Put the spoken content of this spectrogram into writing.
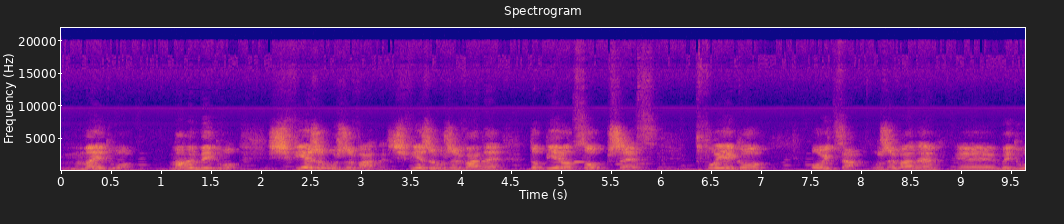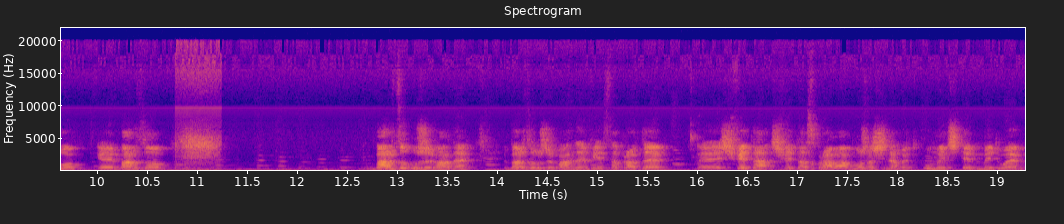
mydło, mamy mydło, świeżo używane, świeżo używane dopiero co przez Twojego ojca. Używane e, mydło e, bardzo bardzo używane, bardzo używane, więc naprawdę e, świetna, świetna sprawa. Można się nawet umyć tym mydłem.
